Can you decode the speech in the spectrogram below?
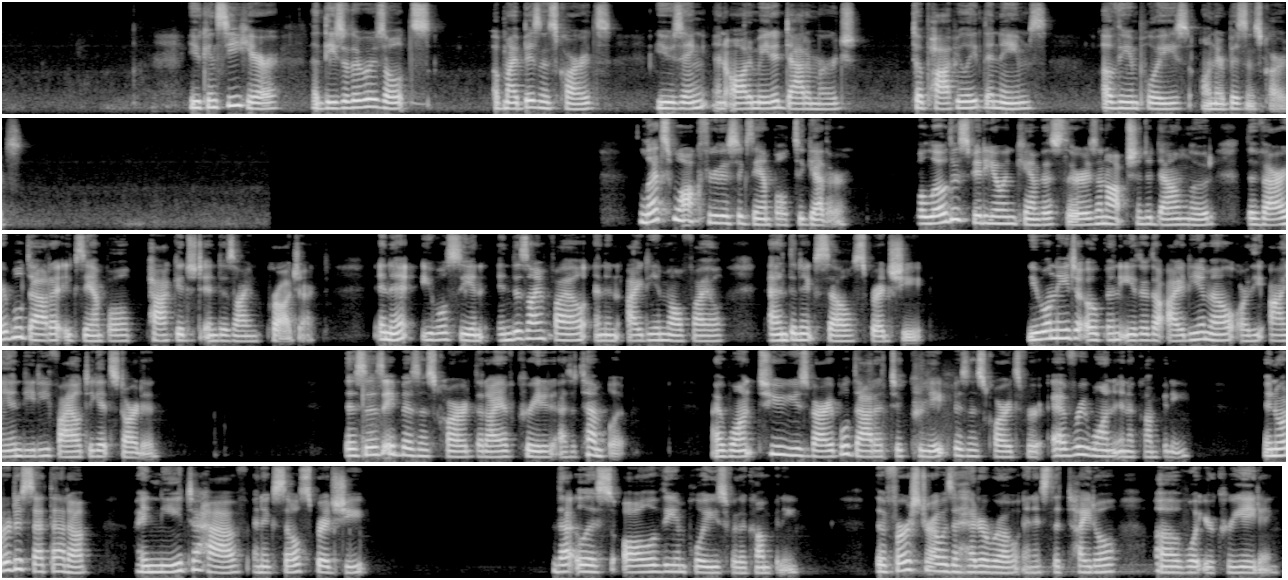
You can see here that these are the results of my business cards using an automated data merge to populate the names of the employees on their business cards. Let's walk through this example together. Below this video in Canvas, there is an option to download the Variable Data Example Packaged InDesign project. In it, you will see an InDesign file and an IDML file and an Excel spreadsheet. You will need to open either the IDML or the INDD file to get started. This is a business card that I have created as a template. I want to use variable data to create business cards for everyone in a company. In order to set that up, I need to have an Excel spreadsheet that lists all of the employees for the company. The first row is a header row and it's the title of what you're creating.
